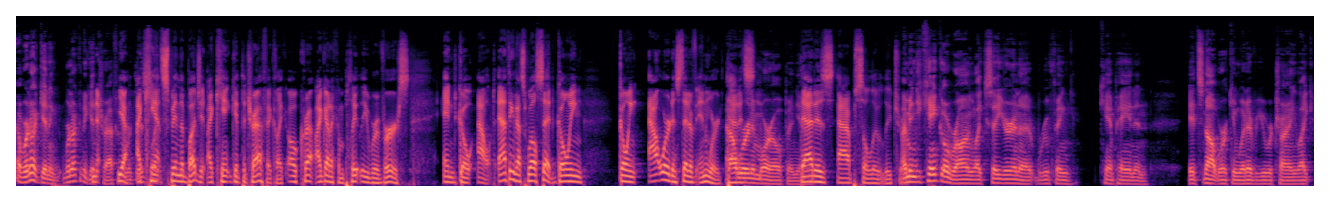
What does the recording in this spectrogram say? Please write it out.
No, we're not getting, we're not going to get No, traffic. yeah, I can't Like, spend the budget. I can't get the traffic. Like, oh crap, I got to completely reverse and go out. And I think that's well said. Going going outward instead of inward. That outward is- and more open. Yeah. that is absolutely true. I mean, you can't go wrong. Like, say you're in a roofing campaign and it's not working, whatever you were trying. Like,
